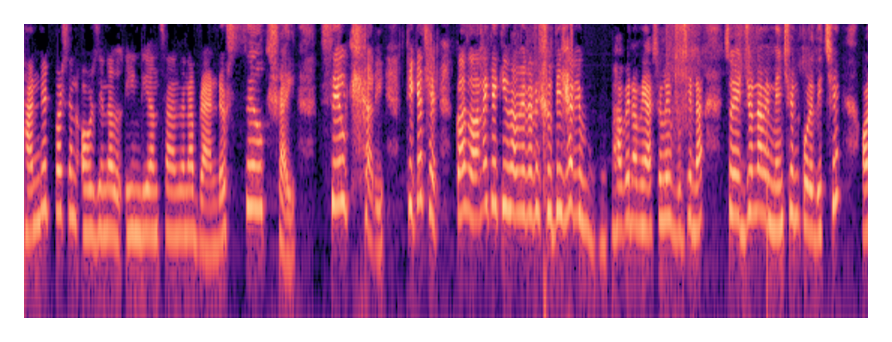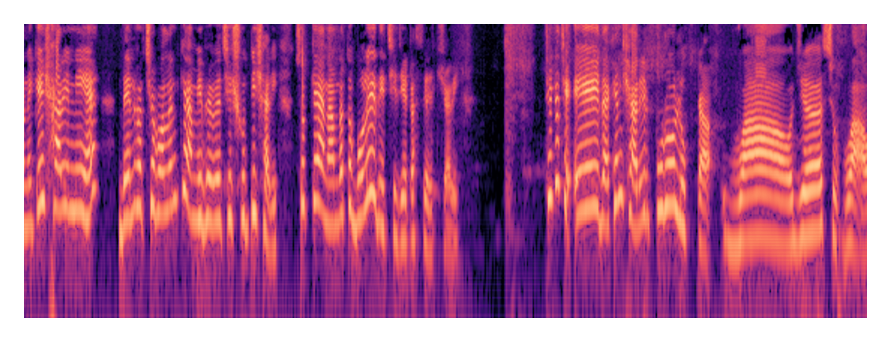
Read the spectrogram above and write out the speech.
hundred percent original Indian Sanjana ব্র্যান্ডের সিল্ক শাড়ি। সিল্ক শাড়ি, ঠিক আছে? কজ অনেকে কীভাবে এটা সুতি শাড়ি ভাবেন আমি আসলে বুঝি না। সো এর জন্য আমি মেনশন করে দিচ্ছি, অনেকেই শাড়ি নিয়ে দেন হচ্ছে বলেন কি, আমি ভেবেছি সুতি শাড়ি। সো কেন? আমরা তো বলেই দিচ্ছি যে এটা সিল্ক শাড়ি। ঠিক আছে, এই দেখেন শাড়ির পুরো লুকটা ওয়াও জাস্ট ওয়াও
